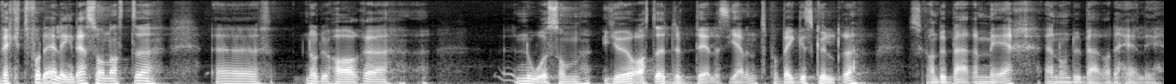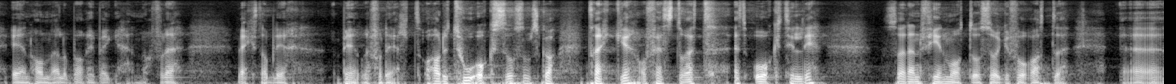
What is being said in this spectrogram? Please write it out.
vektfordeling det er sånn at eh, når du har eh, noe som gjør at det deles jevnt på begge skuldre, så kan du bære mer enn om du bærer det hele i én hånd eller bare i begge hender. For det, vekta blir bedre fordelt. Og har du to okser som skal trekke og fester et, et åk til dem, så er det en fin måte å sørge for at eh,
